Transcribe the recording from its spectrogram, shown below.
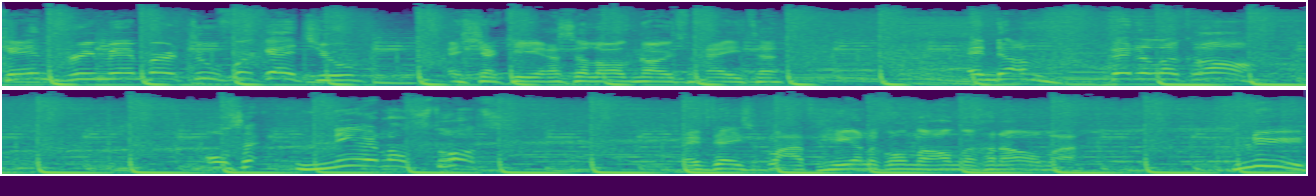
Can't remember to forget you. En Shakira zullen we ook nooit vergeten. En dan Peter Legrand. Onze Nederlands trots. Heeft deze plaat heerlijk onder handen genomen. Nu,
